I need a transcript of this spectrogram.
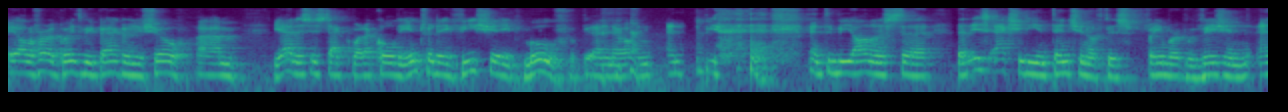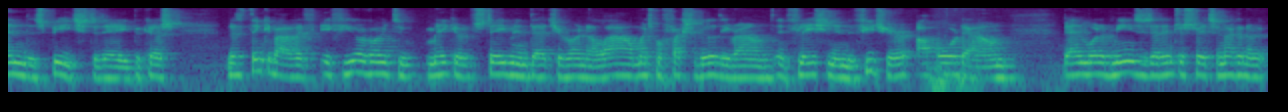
Hey Oliver, great to be back on your show. Um, yeah, this is like what I call the intraday V-shaped move, you know, and, and to be and to be honest, uh, that is actually the intention of this framework revision and the speech today, because let's think about it. If, if you're going to make a statement that you're going to allow much more flexibility around inflation in the future, up or down, then what it means is that interest rates are not going to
